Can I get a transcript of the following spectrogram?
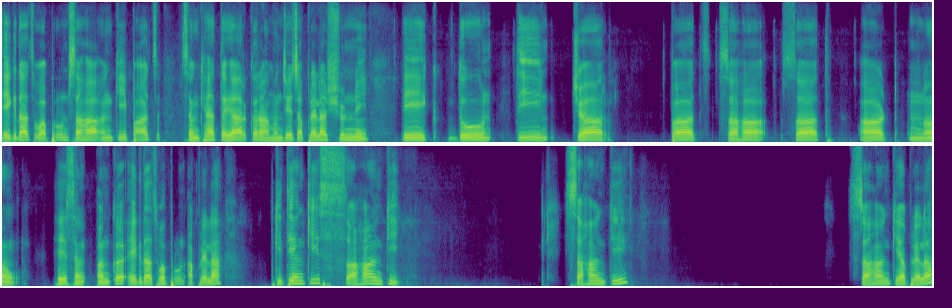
एकदाच वापरून सहा अंकी पाच संख्या तयार करा. म्हणजेच आपल्याला शून्य एक दोन तीन चार पाच सहा सात आठ नऊ हे सं अंक एकदाच वापरून आपल्याला किती अंकी? सहा अंकी. सहा अंकी. सहा अंकी आपल्याला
